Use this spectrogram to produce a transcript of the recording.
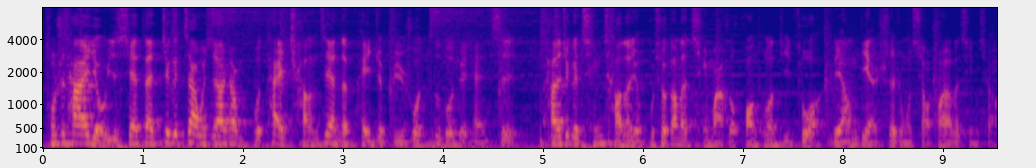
同时它还有一些在这个价位基价上不太常见的配置，比如说自锁卷钳器，它的这个琴桥呢有不锈钢的琴码和黄铜的底座，两点式的这种小双摇的琴桥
